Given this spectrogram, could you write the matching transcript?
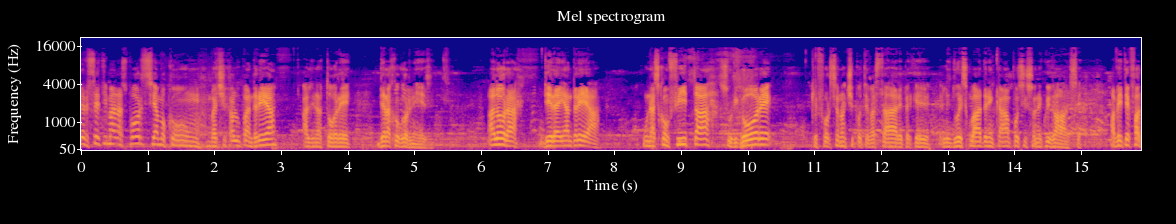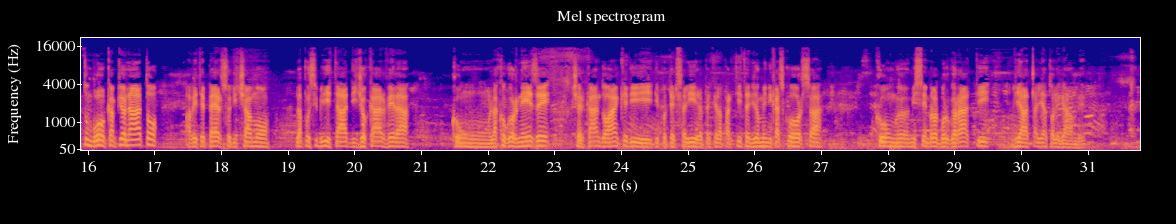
Per settimana sport siamo con Bacicalupo Andrea, allenatore della Cogornese. Allora, direi Andrea, una sconfitta su rigore che forse non ci poteva stare perché le due squadre in campo si sono equivalse. Avete fatto un buon campionato, avete perso diciamo, la possibilità di giocarvela con la Cogornese cercando anche di, di poter salire perché la partita di domenica scorsa con, eh, mi sembra, il Borgoratti vi ha tagliato le gambe.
